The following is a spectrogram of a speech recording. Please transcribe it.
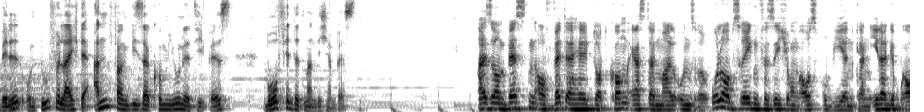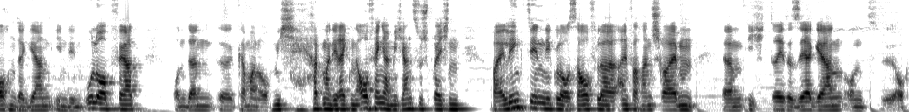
will und du vielleicht der Anfang dieser Community bist, wo findet man dich am besten? Also am besten auf wetterheld.com erst einmal unsere Urlaubsregenversicherung ausprobieren. Kann jeder gebrauchen, der gern in den Urlaub fährt. Und dann äh, kann man auch mich, hat man direkt einen Aufhänger, mich anzusprechen. Bei LinkedIn Nikolaus Haufler einfach anschreiben. Ähm, ich trete sehr gern und äh, auch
